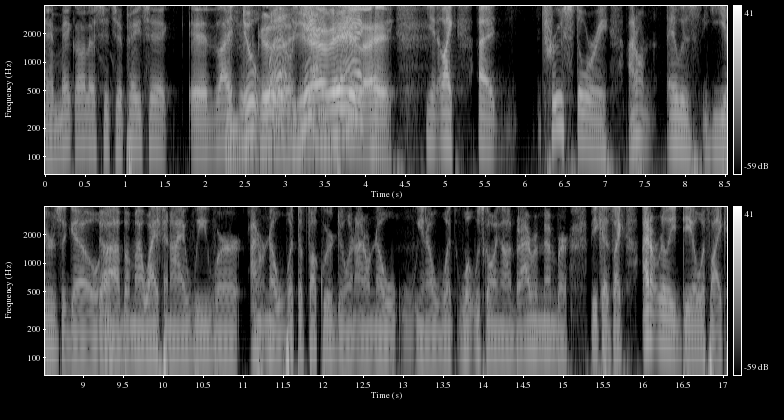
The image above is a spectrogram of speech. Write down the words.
and make all that shit your paycheck and life and is good. well. You yeah, know what I mean? exactly. Like, you know, like a true story. I don't. It was years ago, Yeah. uh, but my wife and I, we were. I don't know what the fuck we were doing. I don't know, you know, what what was going on. But I remember because like I don't really deal with like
